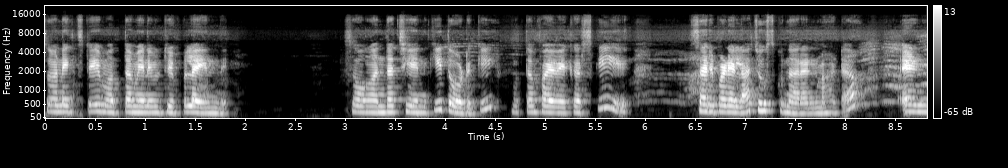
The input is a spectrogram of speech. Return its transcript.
సో నెక్స్ట్ డే మొత్తం ఎనిమిది ట్రిప్పులు అయింది. సో అంతా చేనుకి తోటకి మొత్తం ఫైవ్ ఏకర్స్కి సరిపడేలా చూసుకున్నారనమాట అండ్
